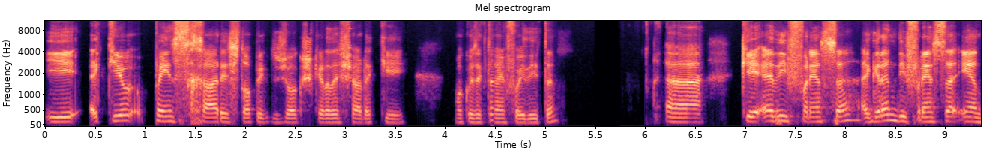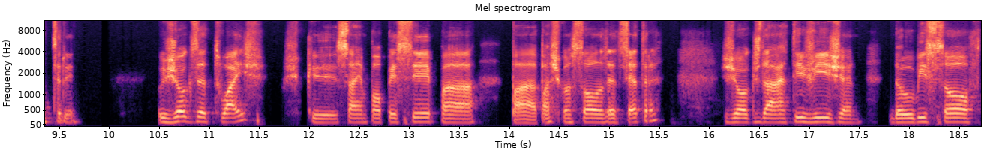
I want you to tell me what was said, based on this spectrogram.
E aqui, para encerrar este tópico dos jogos, quero deixar aqui uma coisa que também foi dita, uh, que é a diferença, a grande diferença entre os jogos atuais, os que saem para o PC, para, para, para as consolas, etc. Jogos da Activision, da Ubisoft,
